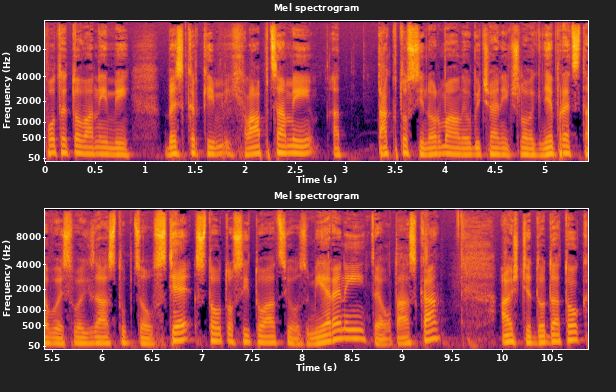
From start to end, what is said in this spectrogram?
potetovanými bezkrkými chlapcami a takto si normálny, obyčajný človek nepredstavuje svojich zástupcov. Ste s touto situáciou zmierení? To je otázka. A ešte dodatok.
